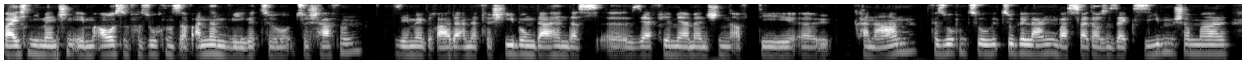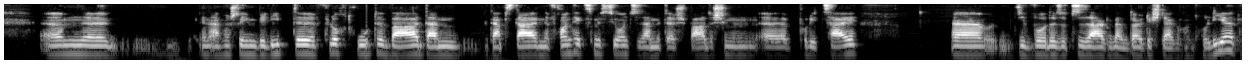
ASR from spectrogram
weichen die Menschen eben aus und versuchen es auf anderen Wege zu, zu schaffen. Sehen wir gerade an der Verschiebung dahin, dass äh, sehr viel mehr Menschen auf die äh, Kanaren versuchen zu, zu gelangen, was 2006, 2007 schon mal ähm, eine in Anführungsstrichen beliebte Fluchtroute war. Dann gab es da eine Frontex-Mission zusammen mit der spanischen äh, Polizei. Äh, sie wurde sozusagen dann deutlich stärker kontrolliert.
